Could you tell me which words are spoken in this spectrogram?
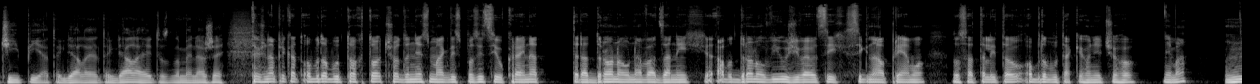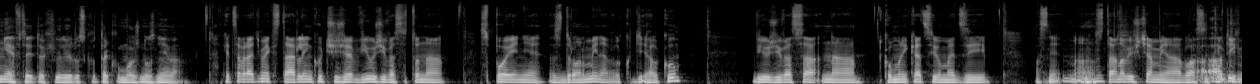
čípy a tak ďalej a tak ďalej. To znamená, že... Takže napríklad obdobu tohto, čo dnes má k dispozícii Ukrajina, teda dronov navádzaných, alebo dronov využívajúcich signál priamo zo satelitov, obdobu takého niečoho nemá? Nie, v tejto chvíli Rusko takú možnosť nemá. Keď sa vrátime k Starlinku, čiže využíva sa to na spojenie s dronmi na veľkú diaľku, využíva sa na komunikáciu medzi vlastne mm-hmm. stanovišťami a vlastne tým, tým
